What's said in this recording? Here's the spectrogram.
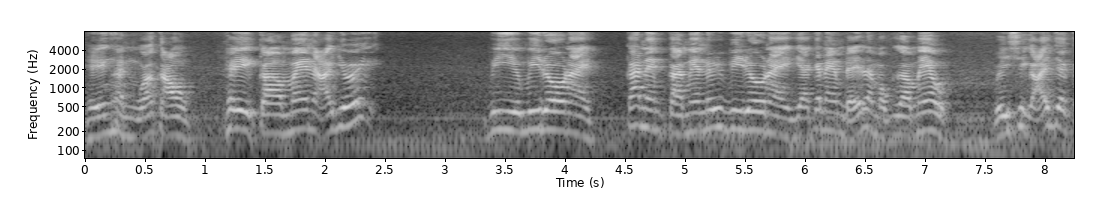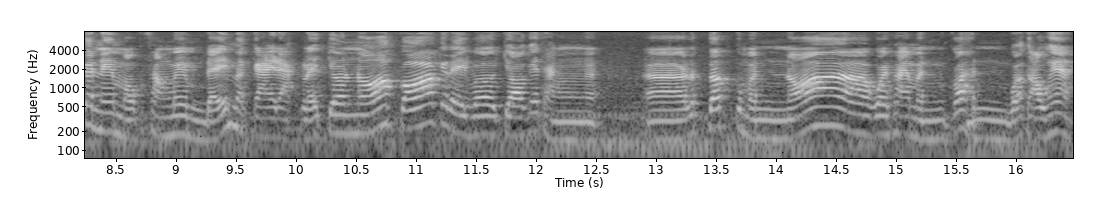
Hiện hình quả cầu. Thì comment ở dưới video này. Các anh em comment ở video này và các anh em để là một gmail vì sẽ gửi cho các anh em một phần mềm để mà cài đặt lại cho nó có cái driver cho cái thằng à, laptop của mình. Nó à, wifi mình có hình quả cầu nha.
